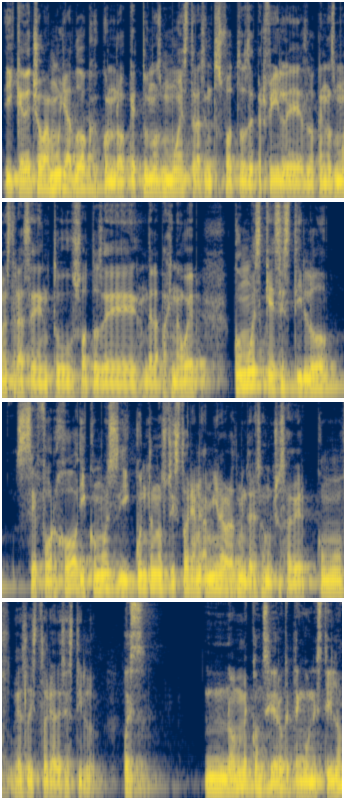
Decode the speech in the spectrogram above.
y que de hecho va muy ad hoc con lo que tú nos muestras en tus fotos de perfiles, lo que nos muestras en tus fotos de, de la página web. ¿Cómo es que ese estilo se forjó y cómo es? Y cuéntanos tu historia. A mí la verdad me interesa mucho saber cómo es la historia de ese estilo. Pues no me considero que tenga un estilo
